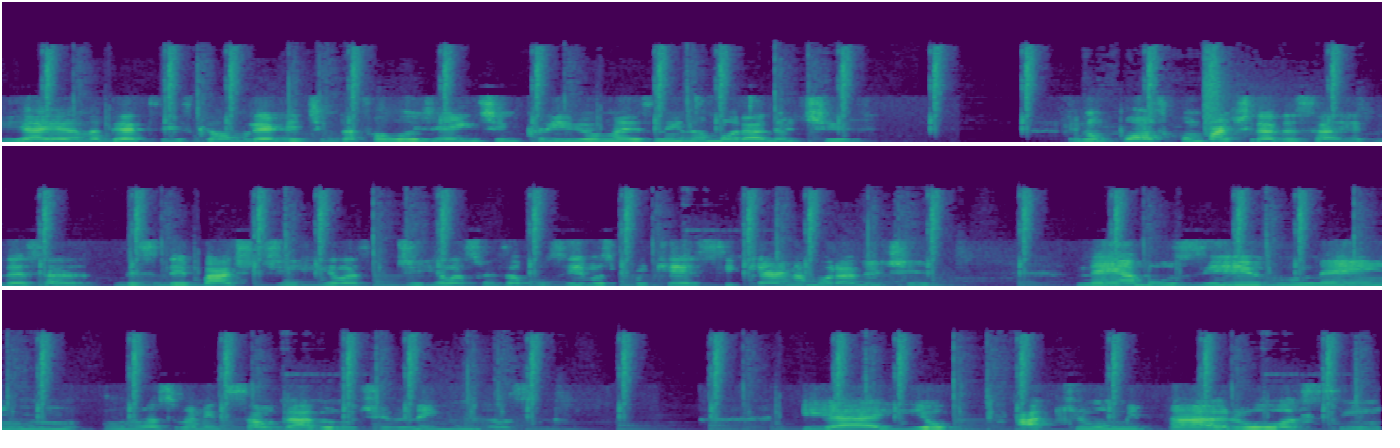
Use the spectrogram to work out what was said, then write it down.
E aí a Ana Beatriz, que é uma mulher retinta, falou, gente, incrível, mas nem namorado eu tive. Eu não posso compartilhar dessa, dessa, desse debate de, de relações abusivas, porque sequer namorado eu tive. Nem abusivo, nem um relacionamento saudável, eu não tive nenhum relacionamento. E aí eu aquilo me parou assim,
